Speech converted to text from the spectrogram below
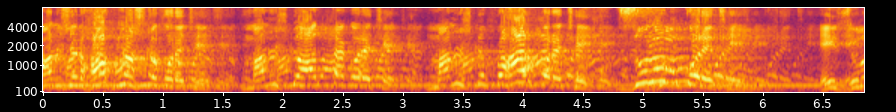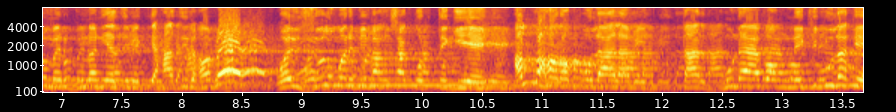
মানুষের হক নষ্ট করেছে, মানুষকে হত্যা করেছে, মানুষকে প্রহার করেছে, জুলুম করেছে। এই জুলুমের গুণা নিয়ে যে ব্যক্তি হাজির হবে, ওই জুলুমের মীমাংসা করতে গিয়ে আল্লাহ রব্বুল আলামিন তার গুণা এবং নেকিগুলাকে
